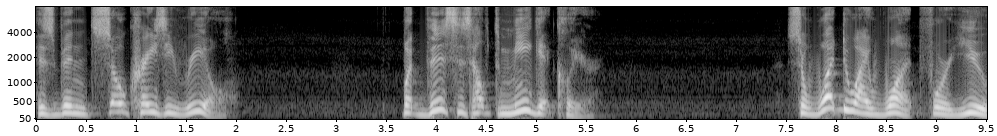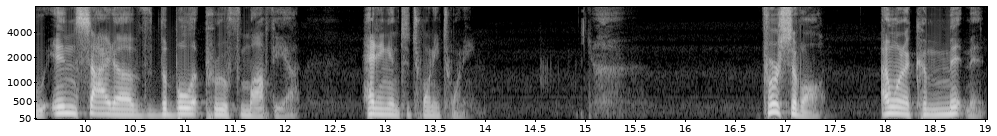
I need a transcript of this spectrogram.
has been so crazy real. But this has helped me get clear. So, what do I want for you inside of the Bulletproof Mafia heading into 2020? First of all, I want a commitment.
